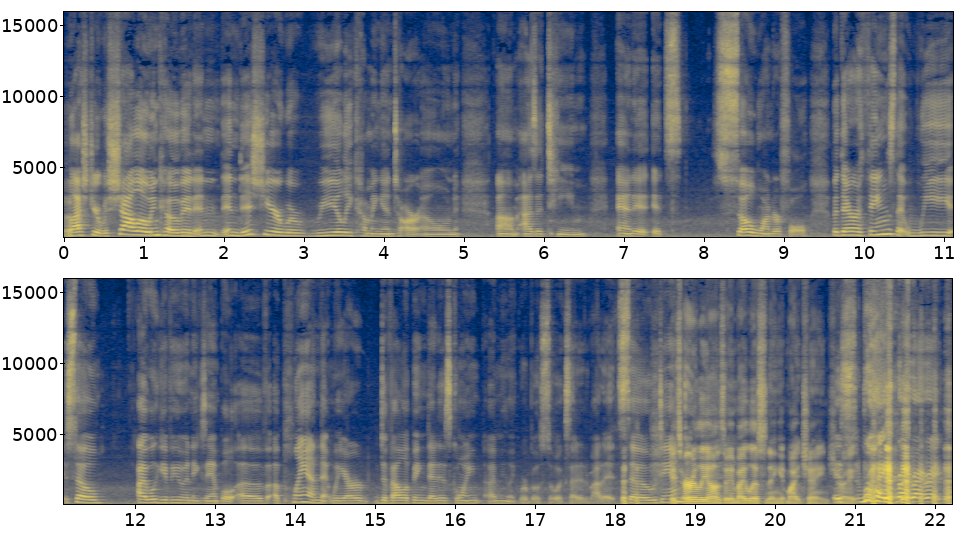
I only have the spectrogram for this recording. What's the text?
last year was shallow in covid and and this year we're really coming into our own um, as a team and it, it's so wonderful but there are things that we so I will give you an example of a plan that we are developing that is going. I mean, like we're both so excited about it. So Dan, It's early on, so anybody listening, it might change, it's, right? right, right, right, right.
